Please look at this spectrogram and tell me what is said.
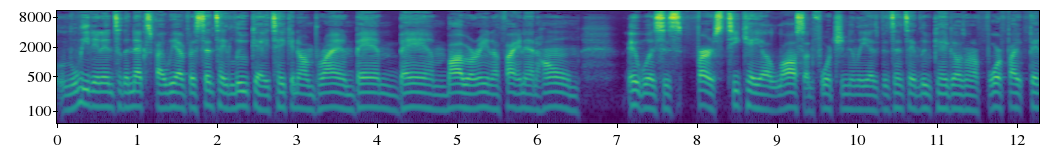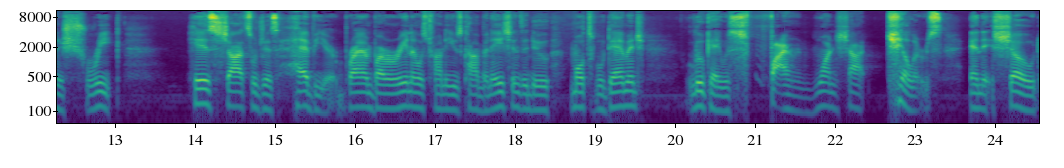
leading into the next fight, we have Vicente Luque taking on Bryan Bam Bam Barberena fighting at home. It was his first TKO loss, unfortunately, as Vicente Luque goes on a four fight finish shriek. His shots were just heavier. Bryan Barberena was trying to use combinations and do multiple damage. Luque was firing one shot killers and it showed.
